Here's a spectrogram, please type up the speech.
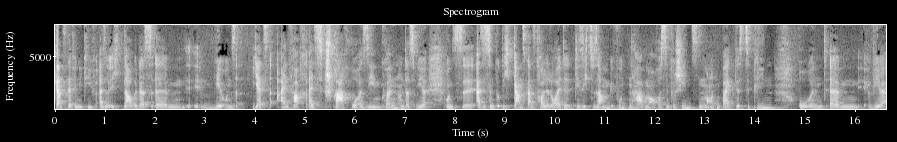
Ganz definitiv. Also ich glaube, dass ähm, wir uns jetzt einfach als Sprachrohr sehen können und dass wir uns, äh, also es sind wirklich ganz, ganz tolle Leute, die sich zusammengefunden haben, auch aus den verschiedensten Mountainbike-Disziplinen und ähm, wir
